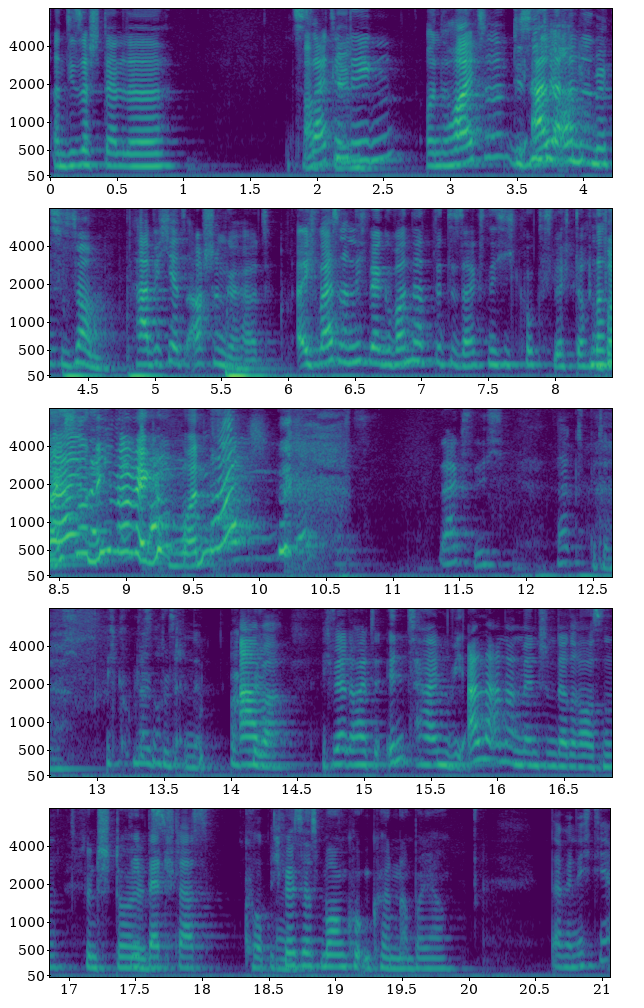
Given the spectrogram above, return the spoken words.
an dieser Stelle zur Seite legen. Und heute, Die wie sind alle ja auch nicht mehr zusammen. habe ich jetzt auch schon gehört. Ich weiß noch nicht, wer gewonnen hat. Bitte sag's nicht, ich guck's vielleicht doch noch. Du weißt Nein, doch nicht mehr, wer gewonnen hat? Sag's nicht. Sag's bitte nicht. Ich gucke das noch zu Ende. Okay. Aber ich werde heute in Time, wie alle anderen Menschen da draußen, die. Bachelors gucken. Ich werde es erst morgen gucken können, aber ja. Da bin ich dir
